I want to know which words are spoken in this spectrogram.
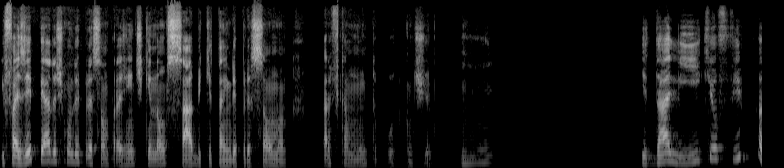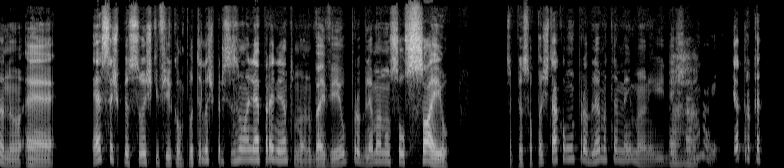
E fazer piadas com depressão pra gente que não sabe que tá em depressão, mano, o cara fica muito puto contigo. Muito. E dali que eu fico, mano, é. Essas pessoas que ficam putas, elas precisam olhar pra dentro, mano. Vai ver, o problema não sou só eu. Essa pessoa pode estar com algum problema também, mano. E deixar, Aham. mano. Quer trocar.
